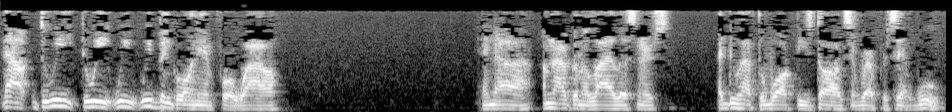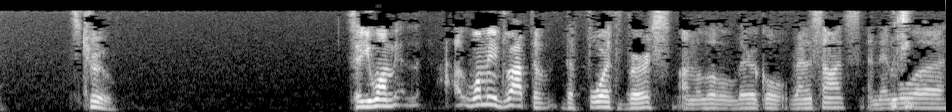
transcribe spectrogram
Now, do we, do we, we, we've been going in for a while. And, uh, I'm not gonna lie, listeners, I do have to walk these dogs and represent Woo. It's true. So you want me want me to drop the the fourth verse on a little lyrical renaissance, and then We can- we'll uh,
